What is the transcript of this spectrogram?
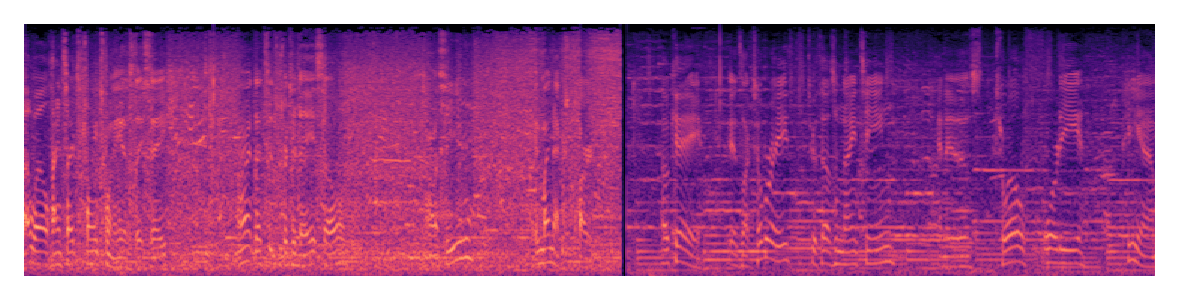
Oh well, hindsight's 2020, as they say. All right, that's it for today. So I'll see you in my next part. Okay, it's October 8th, 2019, and it is 12:40 p.m.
